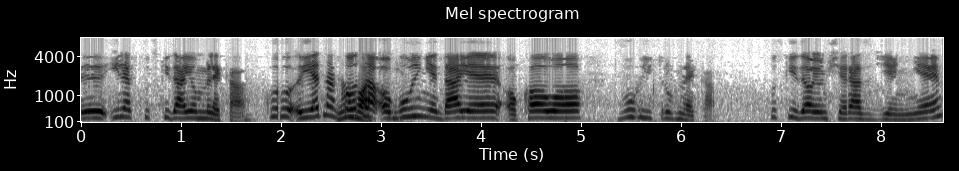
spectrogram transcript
Y, Ile kuski dają mleka? Jedna No koza właśnie. ogólnie daje około 2 litrów mleka. Kuski doją się raz dziennie,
